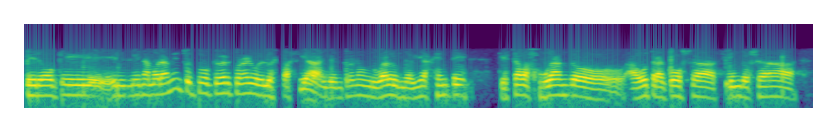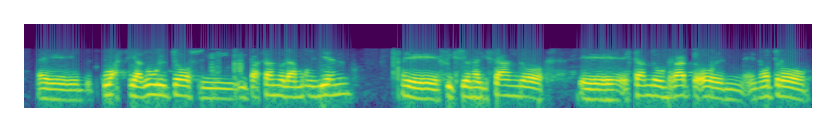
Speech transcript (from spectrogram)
Pero que el enamoramiento tuvo que ver con algo de lo espacial, de entrar en un lugar donde había gente que estaba jugando a otra cosa, siendo ya eh, cuasi adultos y, y pasándola muy bien, eh, ficcionalizando eh, estando un rato en, en otro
